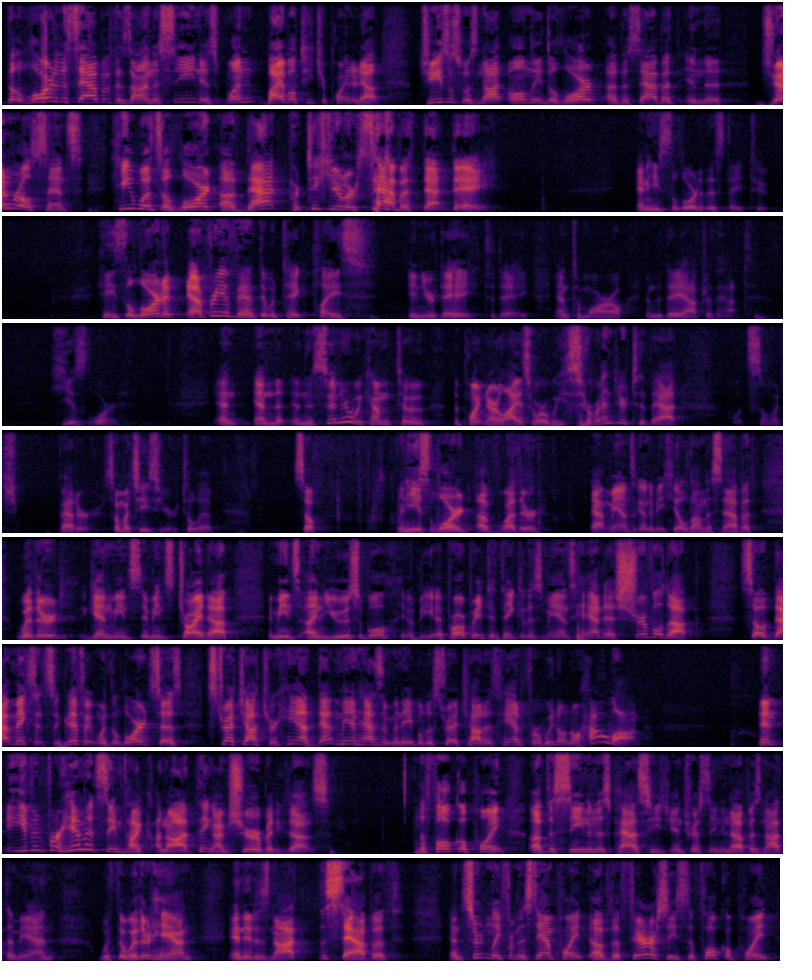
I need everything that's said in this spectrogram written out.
The Lord of the Sabbath is on the scene. As one Bible teacher pointed out, Jesus was not only the Lord of the Sabbath in the general sense, he was the Lord of that particular Sabbath that day. And he's the Lord of this day too. He's the Lord of every event that would take place in your day today and tomorrow and the day after that. He is Lord. And, and, the, and the sooner we come to the point in our lives where we surrender to that, oh, it's so much better, so much easier to live. So, and He's Lord of whether that man's going to be healed on the Sabbath. Withered, again, means it means dried up. It means unusable. It would be appropriate to think of this man's hand as shriveled up. So that makes it significant when the Lord says, stretch out your hand. That man hasn't been able to stretch out his hand for we don't know how long. And even for him, it seemed like an odd thing, I'm sure, but he does. The focal point of the scene in this passage, interesting enough, is not the man with the withered hand, and it is not the Sabbath, and certainly, from the standpoint of the Pharisees, the focal point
